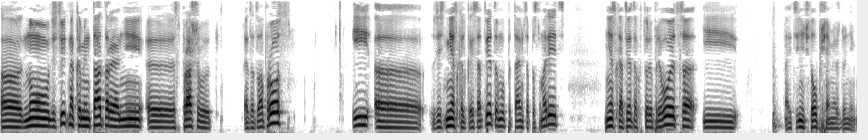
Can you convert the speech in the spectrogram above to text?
Э, ну, действительно, комментаторы, они э, спрашивают этот вопрос – и э, здесь несколько из ответов мы пытаемся посмотреть, несколько ответов, которые приводятся, и найти нечто общее между ними.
